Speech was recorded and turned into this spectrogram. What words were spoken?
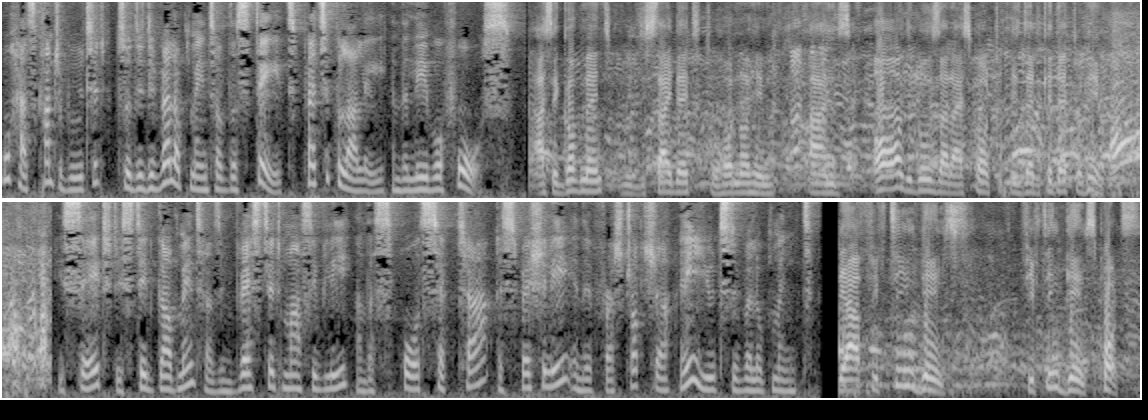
who has contributed to the development of the state, particularly in the labor force. As a government, we decided to honor him, and all the goals that I scored is dedicated to him. He said the state government has invested massively in the sports sector, especially in the infrastructure and youth development. There are 15 games 15 games sports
